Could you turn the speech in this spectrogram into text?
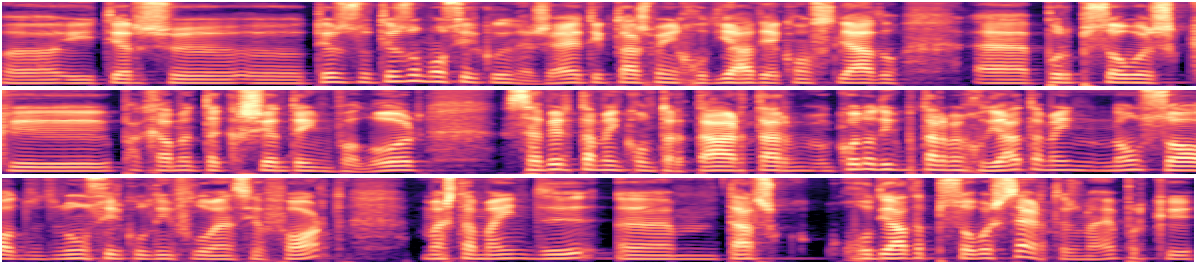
uh, e teres, uh, teres, teres um bom círculo energético, estares bem rodeado e aconselhado uh, por pessoas que, pá, realmente acrescentem valor, saber também contratar. Estar, quando eu digo estar bem rodeado, também não só de, de um círculo de influência forte, mas também de um, estares rodeado de pessoas certas, não é? Porque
